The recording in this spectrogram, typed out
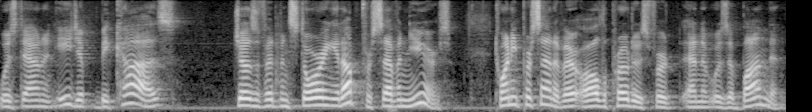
was down in Egypt because Joseph had been storing it up for seven years. 20% of all the produce, for, and it was abundant.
